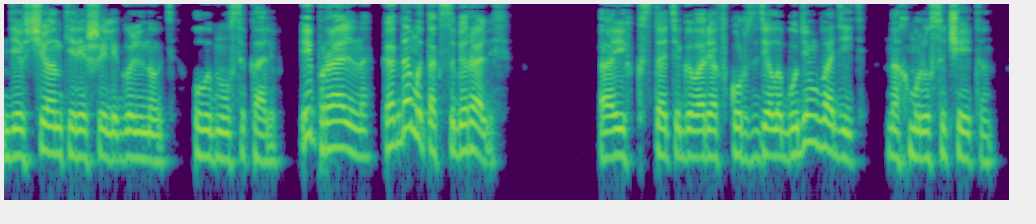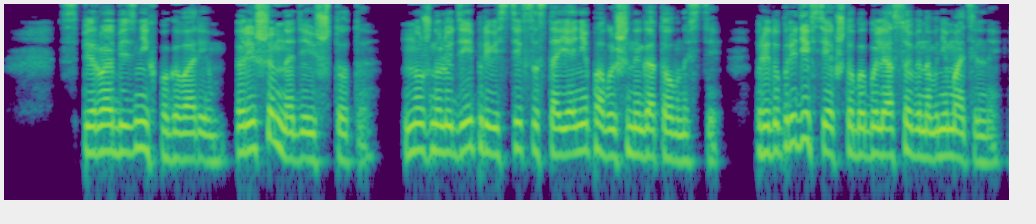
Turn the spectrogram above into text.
«Девчонки решили гульнуть», — улыбнулся Калиб. «И правильно. Когда мы так собирались?» «А их, кстати говоря, в курс дела будем вводить?» — нахмурился Чейтон. «Сперва без них поговорим. Решим, надеюсь, что-то. Нужно людей привести в состояние повышенной готовности. Предупреди всех, чтобы были особенно внимательны.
